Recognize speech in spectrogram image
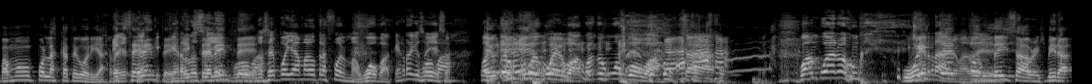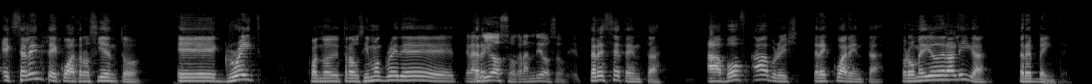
vamos por las categorías. ¿Qué- Excelente, qué- qué excelente. No se puede llamar de otra forma. Guava. ¿Qué rayo soy Guava. eso? ¿Cuánto Eh, es eh, un buen hueva? ¿Cuánto es un buen guava? O sea, ¿Cuán bueno es un Qué Weighted raro, on base average. Mira, excelente, 400. Eh, great, cuando traducimos great es Grandioso, grandioso. 370. Above average, 340. Promedio de la liga, 320.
